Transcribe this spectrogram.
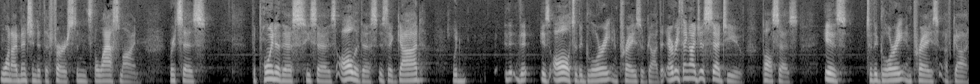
one I mentioned at the first, and it's the last line where it says, The point of this, he says, all of this is that God would, that is all to the glory and praise of God. That everything I just said to you, Paul says, is to the glory and praise of God.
